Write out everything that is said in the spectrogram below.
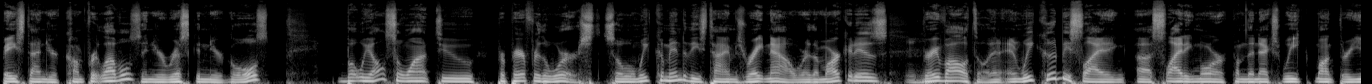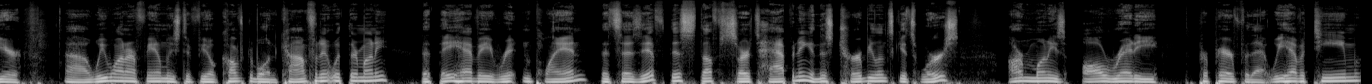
based on your comfort levels and your risk and your goals but we also want to prepare for the worst. So when we come into these times right now, where the market is mm-hmm. very volatile, and, and we could be sliding uh, sliding more come the next week, month, or year, uh, we want our families to feel comfortable and confident with their money. That they have a written plan that says if this stuff starts happening and this turbulence gets worse, our money's already prepared for that. We have a team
